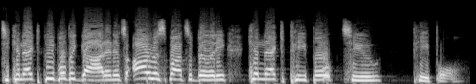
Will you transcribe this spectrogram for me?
to connect people to God and it's our responsibility connect people to people.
